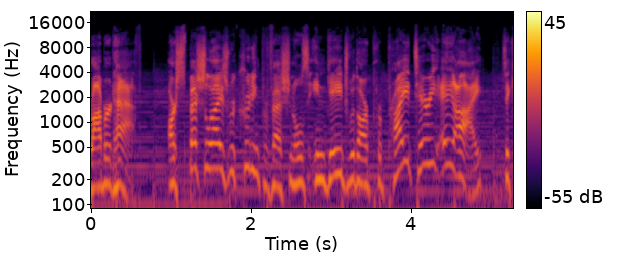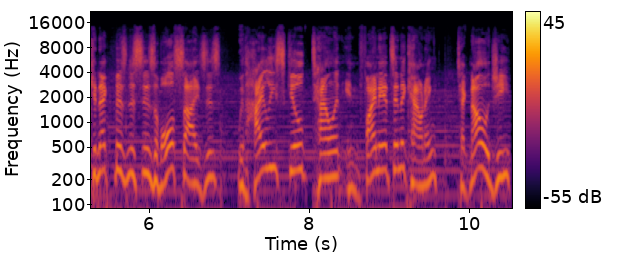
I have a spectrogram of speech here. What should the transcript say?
Robert Half. Our specialized recruiting professionals engage with our proprietary AI to connect businesses of all sizes with highly skilled talent in finance and accounting, technology,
